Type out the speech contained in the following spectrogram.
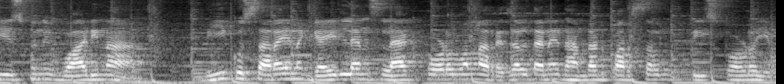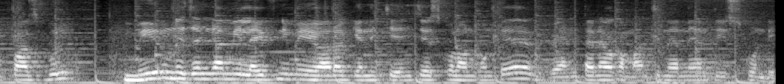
తీసుకుని వాడినా మీకు సరైన గైడ్లైన్స్ లేకపోవడం వల్ల రిజల్ట్ అనేది హండ్రెడ్ పర్సెంట్ తీసుకోవడం ఇంపాసిబుల్ మీరు నిజంగా మీ లైఫ్ని మీ ఆరోగ్యాన్ని చేంజ్ చేసుకోవాలనుకుంటే వెంటనే ఒక మంచి నిర్ణయం తీసుకోండి.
